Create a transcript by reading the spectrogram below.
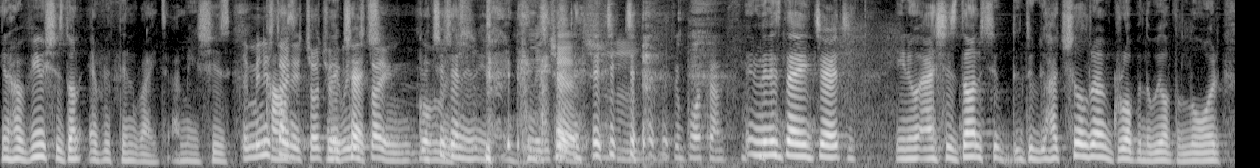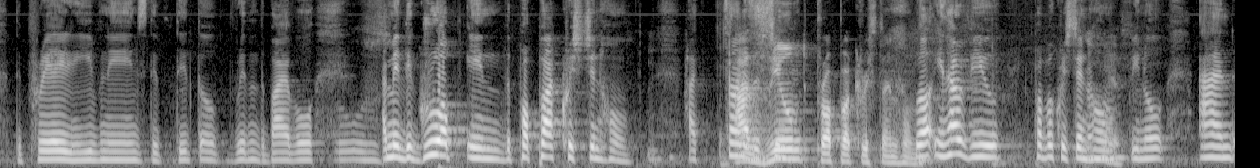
in her view, she's done everything right. I mean, she's A minister in a church or a minister in church and in, In the church. It's important. minister in church, you know, and she's done. She, her children grew up in the way of the Lord. They prayed in the evenings. They did the reading the Bible. I mean, they grew up in the proper Christian home. Her son is a teen- Assumed proper Christian home. well, in her view, proper Christian uh-huh. home, you know, and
